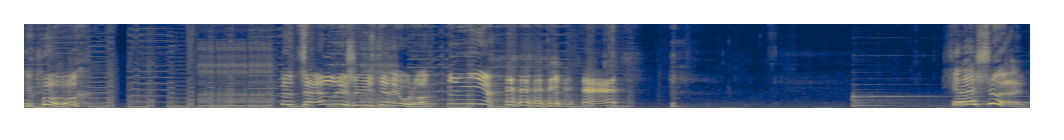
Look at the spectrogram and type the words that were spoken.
Фух. Ценный жизненный урок. Нет. Хорошо.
